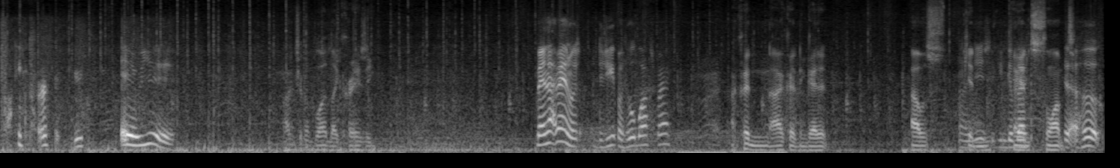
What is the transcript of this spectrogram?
Fucking perfect, dude. Hell yeah. I'm dripping blood like crazy. Man, that man was. Did you get my toolbox back? I couldn't. I couldn't get it. I was Oh, getting geez, can head back slumped. That hook.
